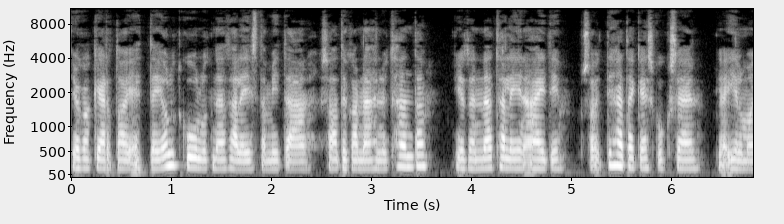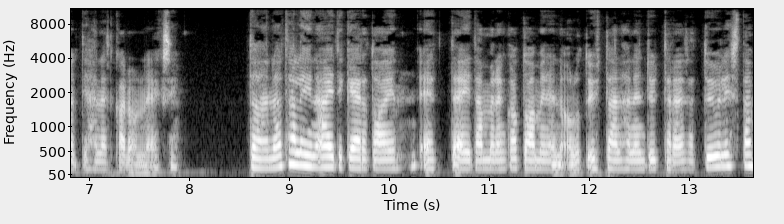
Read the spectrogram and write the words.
joka kertoi, ettei ollut kuullut Nathaliesta mitään, saatika nähnyt häntä, joten Nathalin äiti soitti hätäkeskukseen ja ilmoitti hänet kadonneeksi. Tämä Nathalin äiti kertoi, ettei tämmöinen katoaminen ollut yhtään hänen tyttärensä tyylistä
